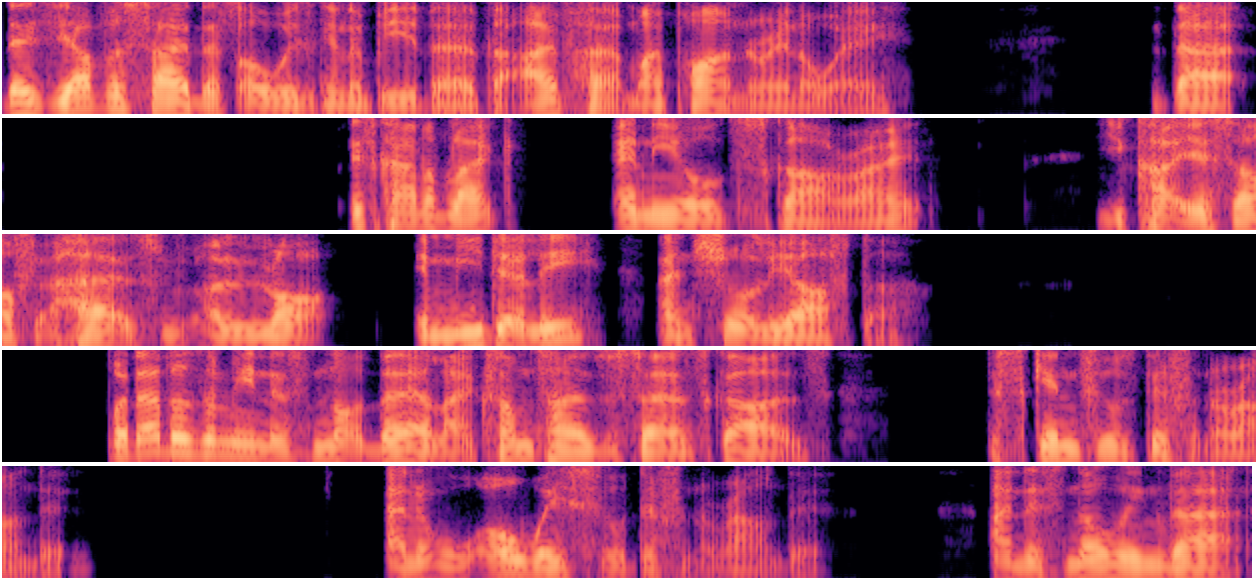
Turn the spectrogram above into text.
there's the other side that's always going to be there that I've hurt my partner in a way that it's kind of like any old scar, right? You cut yourself, it hurts a lot immediately and shortly after. But that doesn't mean it's not there. Like sometimes with certain scars, the skin feels different around it. And it will always feel different around it. And it's knowing that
